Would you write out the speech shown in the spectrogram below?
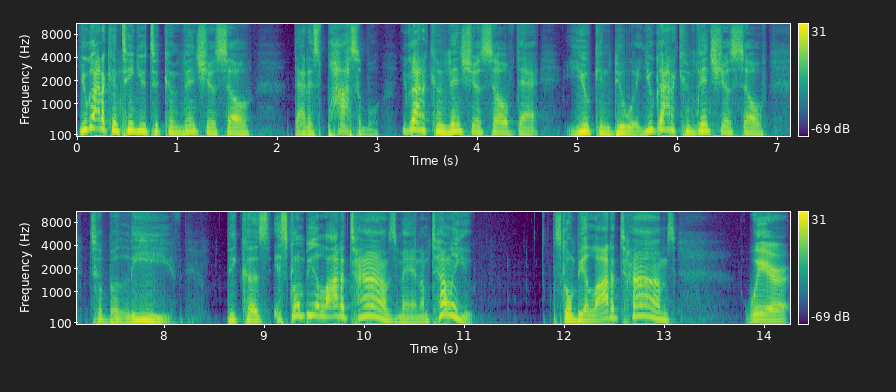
You got to continue to convince yourself that it's possible. You got to convince yourself that you can do it. You got to convince yourself to believe because it's going to be a lot of times, man. I'm telling you, it's going to be a lot of times where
